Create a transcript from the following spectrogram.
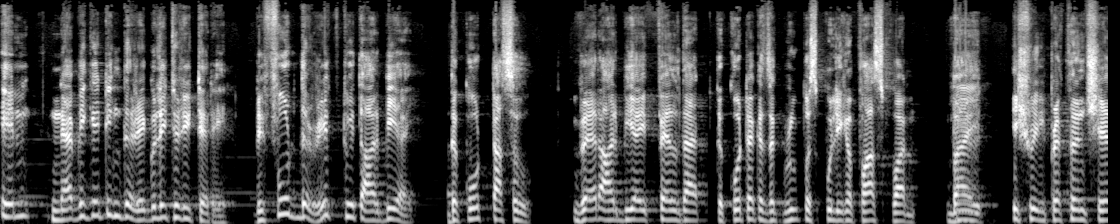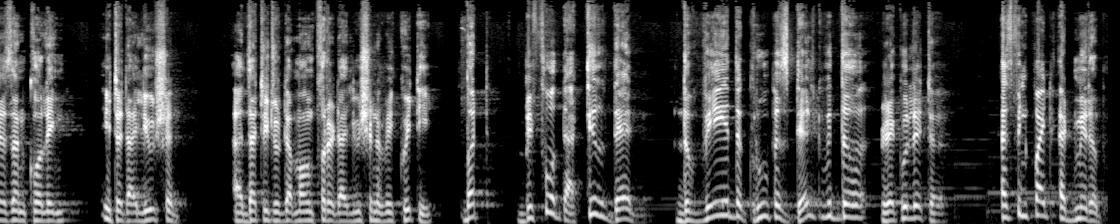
in navigating the regulatory terrain. Before the rift with RBI, the court tussle, where RBI felt that the Kotak as a group was pulling a fast one by mm. issuing preference shares and calling it a dilution, uh, that it would amount for a dilution of equity. But before that, till then, the way the group has dealt with the regulator has been quite admirable.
